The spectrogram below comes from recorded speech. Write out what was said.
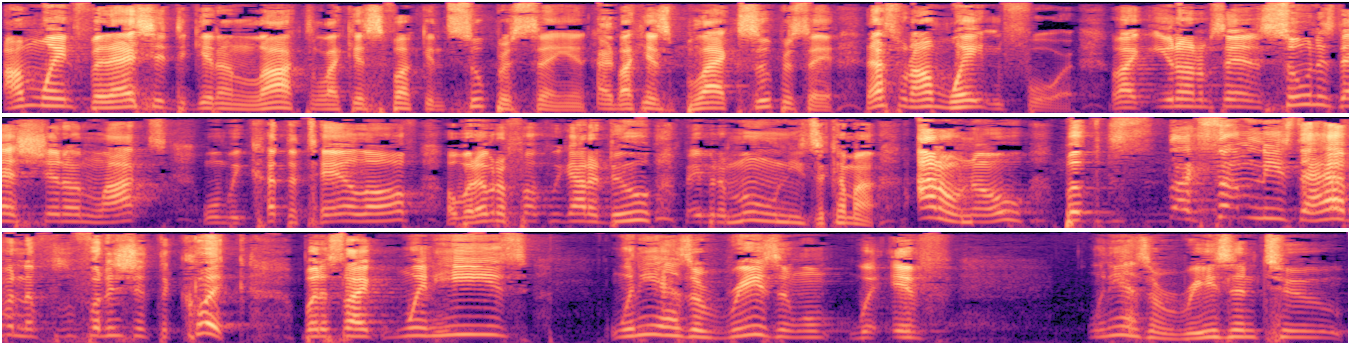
I'm waiting for that shit to get unlocked like his fucking Super Saiyan, And- like his black Super Saiyan. That's what I'm waiting for. Like, you know what I'm saying? As soon as that shit unlocks, when we cut the tail off, or whatever the fuck we gotta do, maybe the moon needs to come out. I don't know, but like something needs to happen to, for this shit to click. But it's like when he's, when he has a reason, when, if, when he has a reason to,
